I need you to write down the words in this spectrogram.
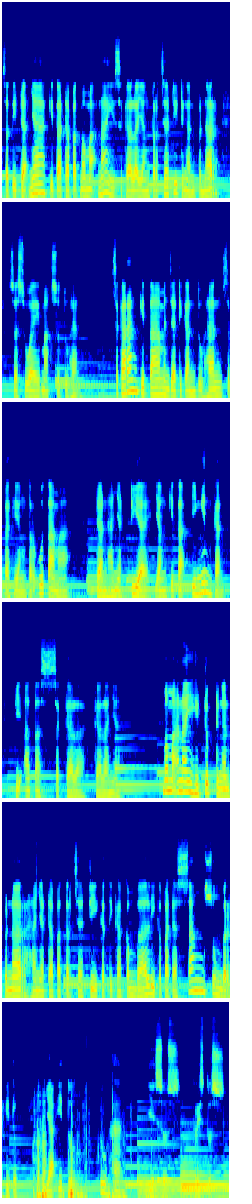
Setidaknya kita dapat memaknai segala yang terjadi dengan benar sesuai maksud Tuhan. Sekarang kita menjadikan Tuhan sebagai yang terutama dan hanya Dia yang kita inginkan di atas segala-galanya. Memaknai hidup dengan benar hanya dapat terjadi ketika kembali kepada Sang Sumber hidup, yaitu Tuhan Yesus Kristus.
